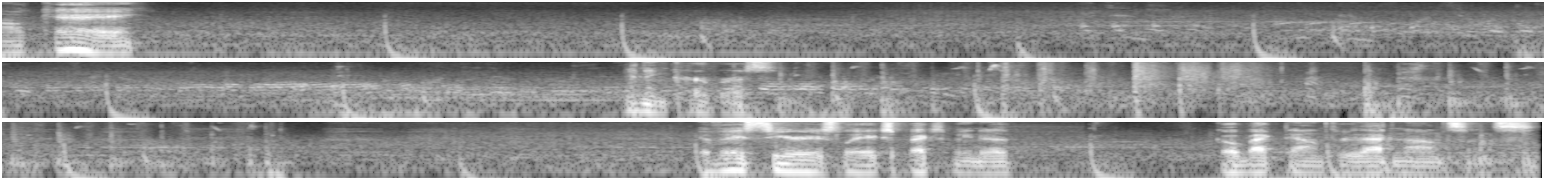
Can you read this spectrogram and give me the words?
Okay. Kerberos. If they seriously expect me to go back down through that nonsense,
